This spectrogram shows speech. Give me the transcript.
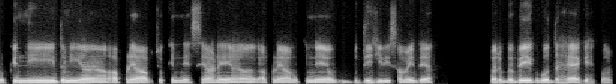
ਉਹ ਕਿੰਨੀ ਦੁਨੀਆ ਆ, ਆਪਣੇ ਆਪ ਚੋਂ ਕਿੰਨੇ ਸਿਆਣੇ ਆ, ਆਪਣੇ ਆਪ ਕਿੰਨੇ ਬੁੱਧੀਜੀਵੀ ਸਮਝਦੇ ਆ। ਪਰ ਵਿਵੇਕ ਬੁੱਧ ਹੈ ਕਿਸੇ ਕੋਲ।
